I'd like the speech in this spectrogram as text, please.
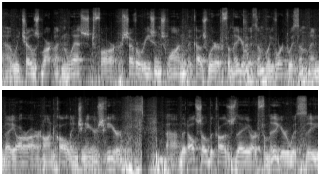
Uh, We chose Bartlett and West for several reasons. One, because we're familiar with them, we've worked with them, and they are our on-call engineers here. Uh, but also because they are familiar with the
